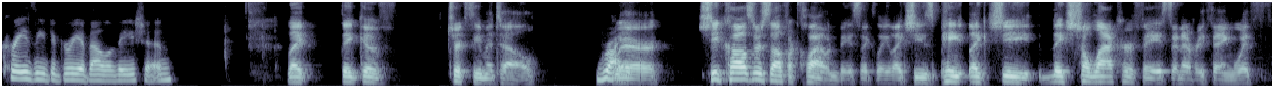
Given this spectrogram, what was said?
crazy degree of elevation. like think of Trixie Mattel Right. where she calls herself a clown basically. Like she's paint like she they shellac her face and everything with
